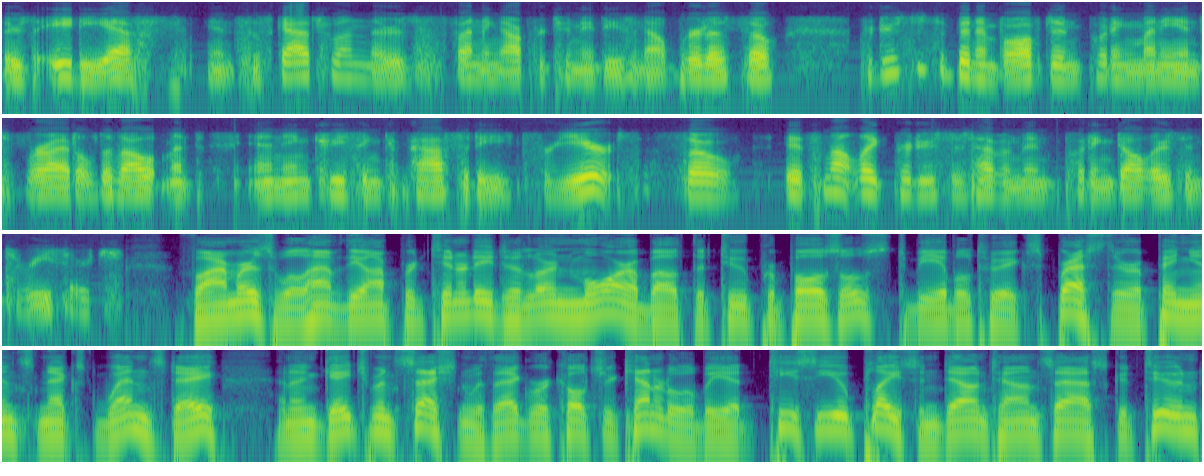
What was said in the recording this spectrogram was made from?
There's ADF in Saskatchewan. There's funding opportunities in Alberta. So producers have been involved in putting money into varietal development and increasing capacity for years. So it's not like producers haven't been putting dollars into research. Farmers will have the opportunity to learn more about the two proposals to be able to express their opinions next Wednesday. An engagement session with Agriculture Canada will be at TCU Place in downtown Saskatoon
